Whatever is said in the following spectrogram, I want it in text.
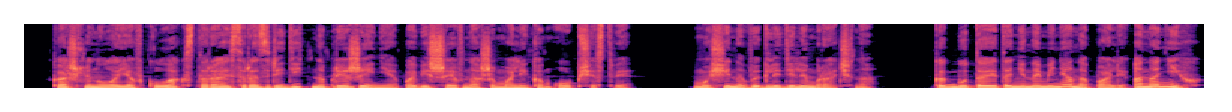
— кашлянула я в кулак, стараясь разрядить напряжение, повисшее в нашем маленьком обществе. Мужчины выглядели мрачно. Как будто это не на меня напали, а на них.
